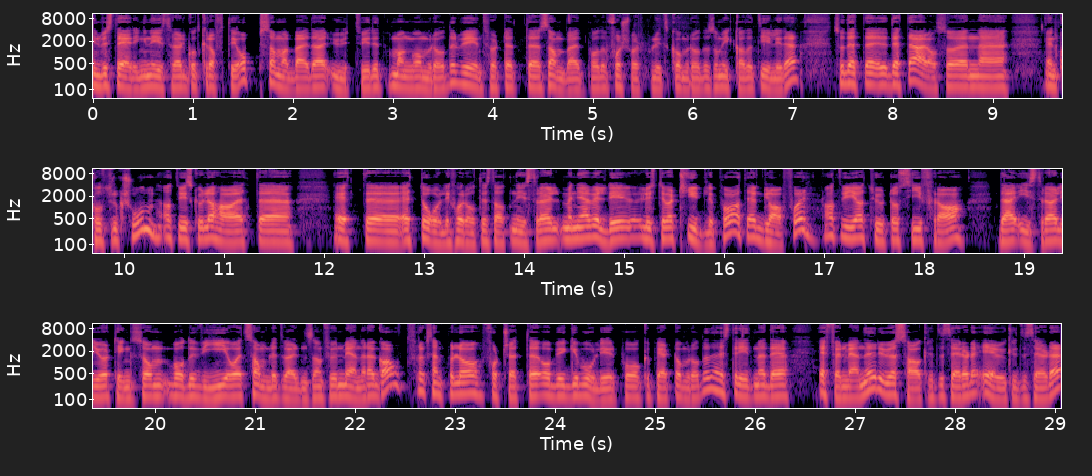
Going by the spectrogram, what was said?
investeringene i Israel gått kraftig opp. Samarbeidet er utvidet på mange områder. Vi har innført et samarbeid på det forsvarspolitiske området som vi ikke hadde tidligere. Så dette, dette er altså en, en konstruksjon. At vi skulle ha et et, et, dårlig forhold til staten Israel. Men jeg har veldig lyst til å være tydelig på at jeg er glad for at vi har turt å si fra der Israel gjør ting som både vi og et samlet verdenssamfunn mener er galt. F.eks. For å fortsette å bygge boliger på okkupert område. Det er i strid med det FN mener. USA kritiserer det, EU kritiserer det.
